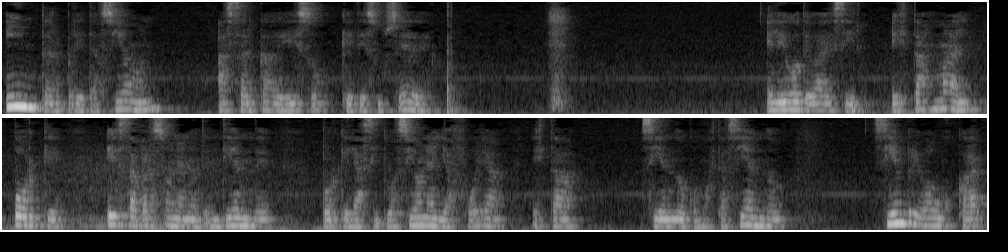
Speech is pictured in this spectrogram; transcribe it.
interpretación acerca de eso que te sucede. El ego te va a decir, estás mal porque esa persona no te entiende, porque la situación ahí afuera está siendo como está siendo. Siempre va a buscar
